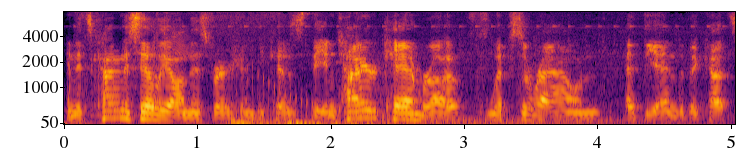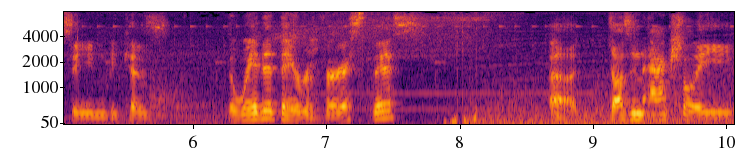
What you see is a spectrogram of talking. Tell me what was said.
And it's kind of silly on this version because the entire camera flips around at the end of the cutscene because the way that they reverse this uh, doesn't actually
